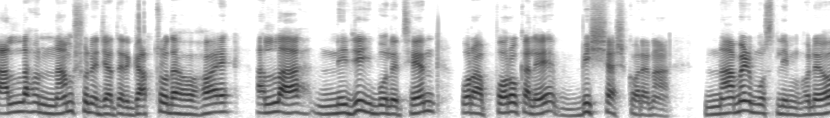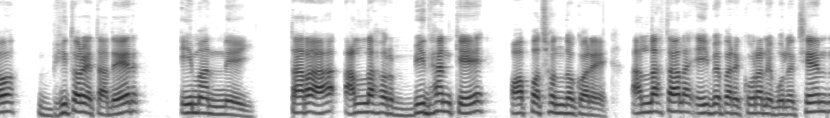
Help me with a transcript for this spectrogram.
আল্লাহর নাম শুনে যাদের গাত্রদাহ হয়, আল্লাহ নিজেই বলেছেন, ওরা পরকালে বিশ্বাস করে না। নামের মুসলিম হলেও ভিতরে তাদের ইমান নেই। তারা আল্লাহর বিধানকে অপছন্দ করে। আল্লাহ তালা এই ব্যাপারে কোরআনে বলেছেন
